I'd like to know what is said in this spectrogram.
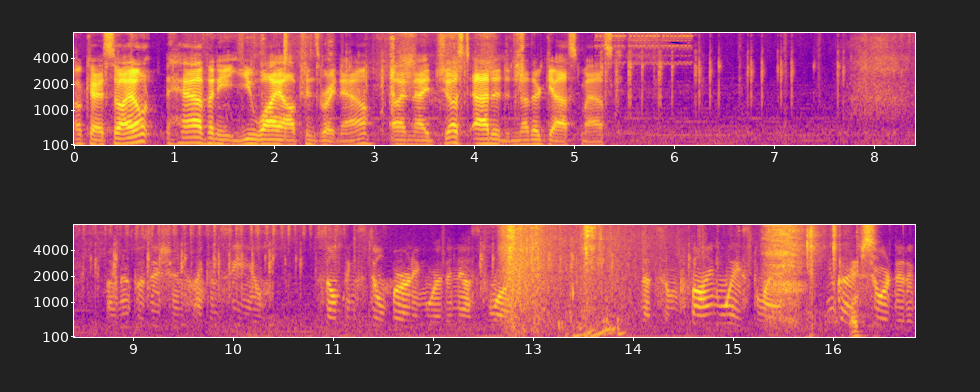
Okay, so I don't have any UI options right now, and I just added another gas mask. I'm in position. I can see you. Something's still burning where the nest was. That's some fine wasteland. You guys Whoops. sure did a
